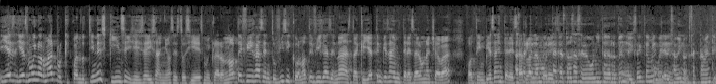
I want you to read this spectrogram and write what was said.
Y es, y es muy normal porque cuando tienes 15 y 16 años, esto sí es muy claro, no te fijas en tu físico, no te fijas en nada, hasta que ya te empieza a interesar una chava o te empieza a interesar Hasta las que la morrita castrosa se ve bonita de repente. Exactamente. Como el Sabino, exactamente.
